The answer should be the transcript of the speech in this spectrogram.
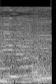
you.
